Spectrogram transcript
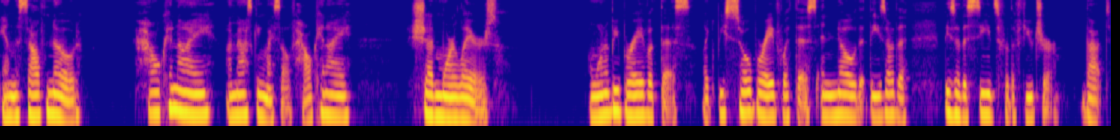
and the south node, how can I I'm asking myself, how can I shed more layers? I want to be brave with this. Like be so brave with this and know that these are the these are the seeds for the future. That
